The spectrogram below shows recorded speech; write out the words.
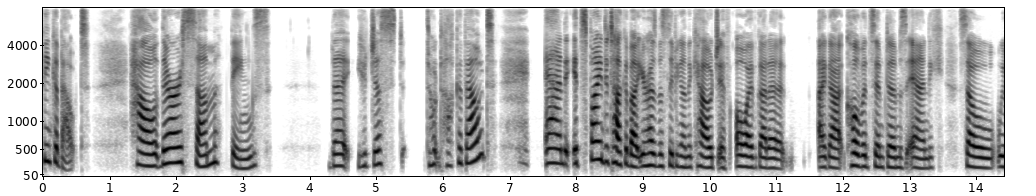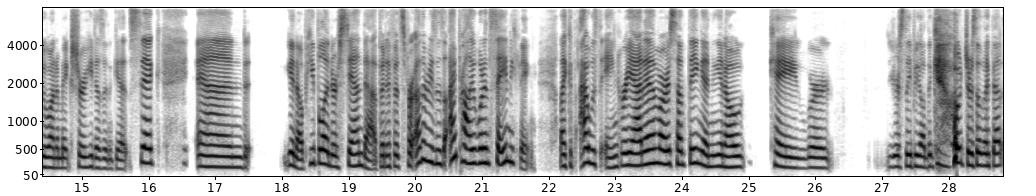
think about how there are some things that you just don't talk about. And it's fine to talk about your husband sleeping on the couch if, oh, I've got a I got COVID symptoms, and so we want to make sure he doesn't get sick. And you know, people understand that. But if it's for other reasons, I probably wouldn't say anything. Like if I was angry at him or something, and you know, okay, we're you're sleeping on the couch or something like that,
